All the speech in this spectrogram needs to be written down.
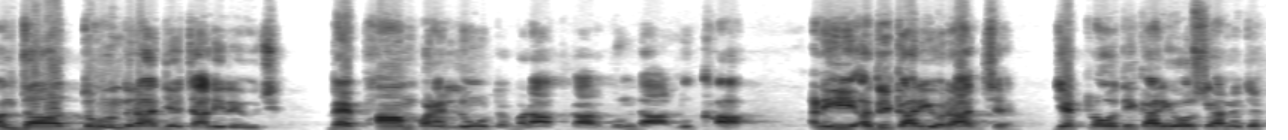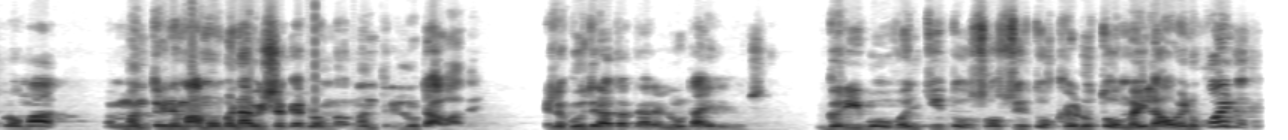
અંધાધૂંધ રાજ્ય ચાલી રહ્યું છે. બેફામપણે લૂંટ, બળાત્કાર, ગુંડા, લુખા અને એ અધિકારીઓ રાજ છે. જેટલો અધિકારી હોશિયાર ને જેટલો મંત્રીને મામું બનાવી શકે એટલો મંત્રી લૂંટાવા દે. એટલે ગુજરાત અત્યારે લૂંટાઈ રહ્યું છે. ગરીબો, વંચિતો, શોષિતો, ખેડૂતો, મહિલાઓ, એનું કોઈ નથી.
